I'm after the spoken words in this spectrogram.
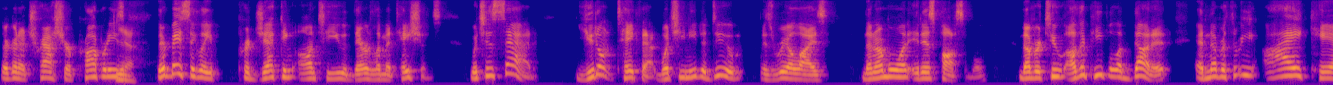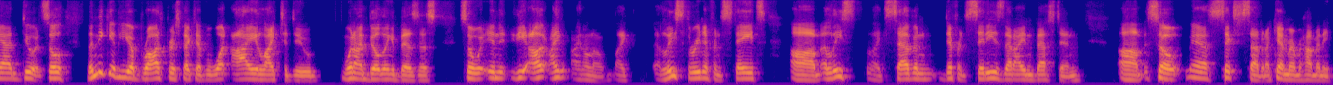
They're going to trash your properties." Yeah. They're basically projecting onto you their limitations, which is sad. you don't take that. What you need to do is realize the number one, it is possible. Number two, other people have done it. And number three, I can do it. So let me give you a broad perspective of what I like to do when I'm building a business. So in the, I, I don't know, like at least three different states, um, at least like seven different cities that I invest in. Um, so yeah, six, seven, I can't remember how many,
